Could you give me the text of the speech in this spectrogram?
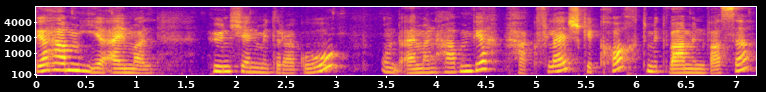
Wir haben hier einmal Hühnchen mit Ragout und einmal haben wir Hackfleisch gekocht mit warmem Wasser,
